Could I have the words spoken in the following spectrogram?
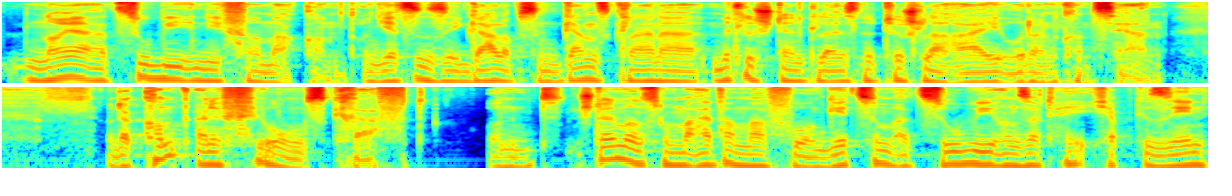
neuer Azubi in die Firma kommt. Und jetzt ist es egal, ob es ein ganz kleiner Mittelständler ist, eine Tischlerei oder ein Konzern. Und da kommt eine Führungskraft. Und stellen wir uns nun mal einfach mal vor und geht zum Azubi und sagt, hey, ich habe gesehen,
